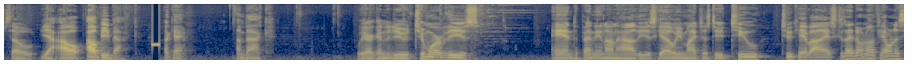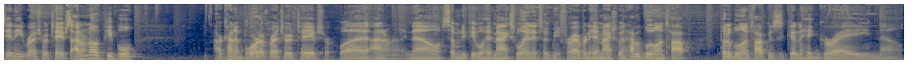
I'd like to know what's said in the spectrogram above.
So yeah, I'll I'll be back. Okay. I'm back. We are to do two more of these. And depending on how these go, we might just do two 2K buys. Because I don't know if y'all want to see any retro tapes. I don't know if people are kind of bored of retro tapes or what. I don't really know. So many people hit max win. It took me forever to hit max win. Have a blue on top. Put a blue on top because it's to hit gray. No.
